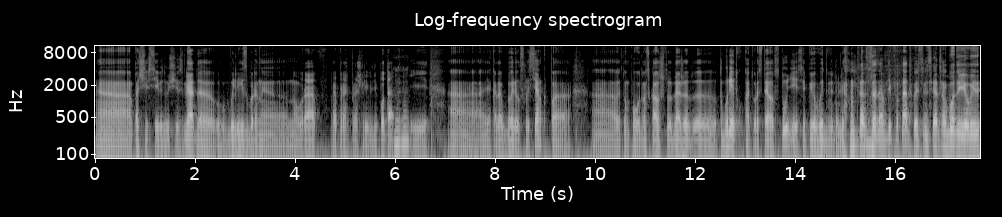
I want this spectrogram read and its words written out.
э, почти все ведущие взгляда были избраны на ура, про- про- прошли в депутаты. Мгм. И э, я когда говорил с Лысенко по э, этому поводу, он сказал, что даже э, табуретку, которая стояла в студии, если бы ее выдвинули тогда в депутат, в 89 году ее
